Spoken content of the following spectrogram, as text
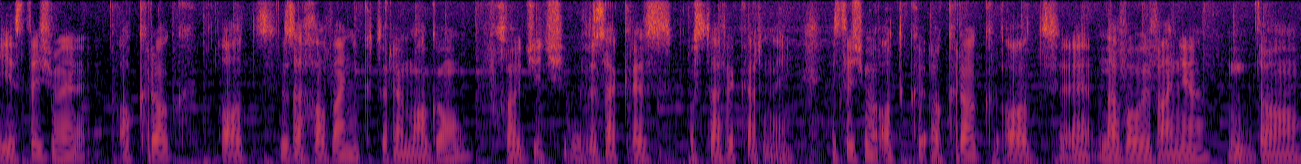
Jesteśmy o krok od zachowań, które mogą wchodzić w zakres ustawy karnej. Jesteśmy od, o krok od e, nawoływania do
